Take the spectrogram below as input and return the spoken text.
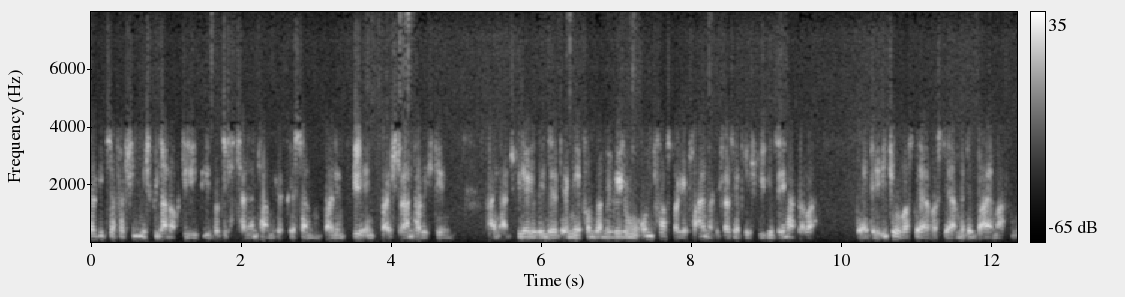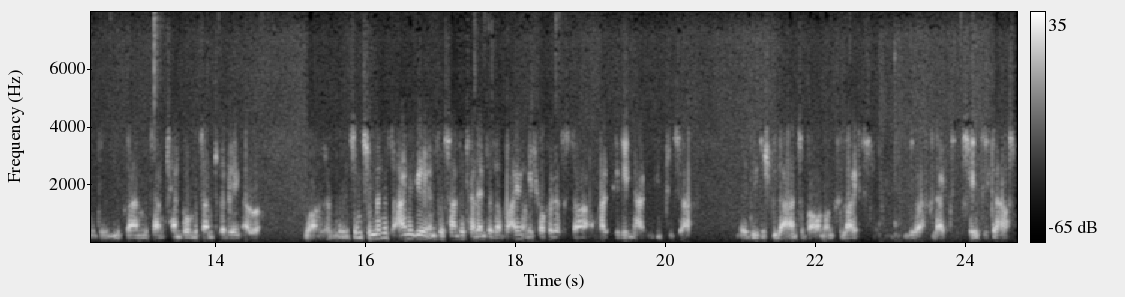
da gibt es ja verschiedene Spieler noch, die, die wirklich Talent haben. Ich habe gestern bei dem Spiel in, bei Strand habe ich den einen, einen Spieler gesehen, der, der mir von seinen Bewegungen unfassbar gefallen hat. Ich weiß nicht, ob ihr das Spiel gesehen habt, aber der, der Ito, was der, was der mit dem Ball macht, mit, mit, seinem, mit seinem Tempo, mit seinem Dribbling, also es sind zumindest einige interessante Talente dabei und ich hoffe, dass es da halt Gelegenheiten gibt, dieses Jahr diese Spieler einzubauen und vielleicht, ja, vielleicht zwingt sich der HSV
